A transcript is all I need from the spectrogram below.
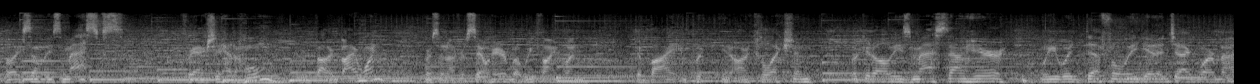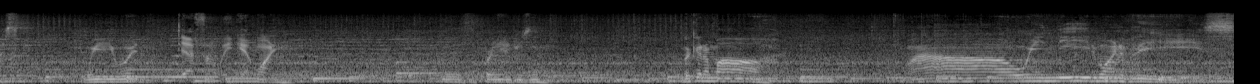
I like some of these masks. If we actually had a home, we'd probably buy one. Of course, they're not for sale here, but we'd find one to buy and put in our collection. Look at all these masks down here. We would definitely get a Jaguar mask. We would definitely get one. Pretty interesting. Look at them all. Wow, we need one of these.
